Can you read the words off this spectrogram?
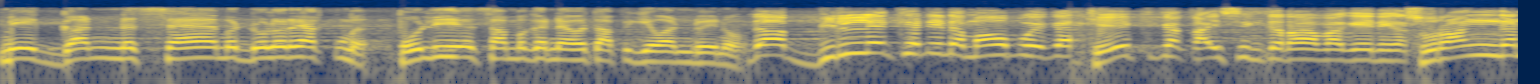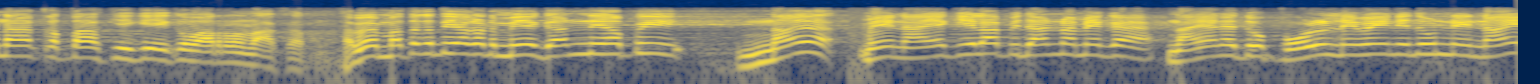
මේ ගන්න සෑම ඩොලරයක්ම පොලිය සමග නැවත අපි ගෙවන්න වෙනවා. දා බිල් එක හැටියට මවපු එක කේක් එක කයිසින් කරා වගේ නිකන් සුරංගනා කතා කියක ඒක වර්ණනා කරනවා. හැබැයි මතක තියාගන්න මේ ගන්නේ අපි ණය. මේ ණය කියලා අපි දන්නවා මේක ණය නැතුව පොල් නෙවෙයිනේ දුන්නේ ණය.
